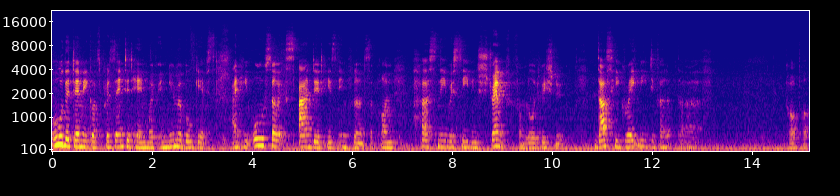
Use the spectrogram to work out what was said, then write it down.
All the demigods presented him with innumerable gifts, and he also expanded his influence upon personally receiving strength from Lord Vishnu. Thus, he greatly developed the earth. Purport.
